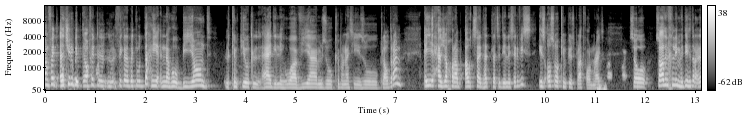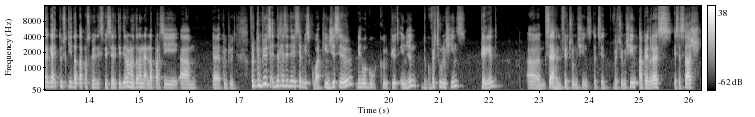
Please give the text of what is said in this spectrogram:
en fait هادشي اللي en fait الفكرة اللي بغيت نوضح هي أنه beyond ال compute العادي اللي هو VMs و Kubernetes و Cloud Run اي حاجة أخرى outside هاد الثلاثه ديال les services is also compute platform right so so غادي نخلي مهدي يهضر على كاع tout ce qui data parce que هذيك spécialité ديالو نهضر أنا على partie compute في ال compute عندنا ثلاثة ديال les services كبار كاين GCE اللي هو Google Compute Engine donc virtual machines period ساهل virtual machines virtual machine IP address SSH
